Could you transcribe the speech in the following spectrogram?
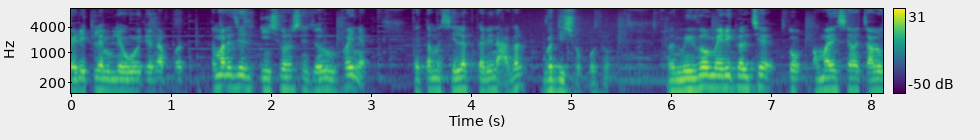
મેડિક્લેમ લેવો હોય તેના પર તમારે જે ઇન્સ્યોરન્સની જરૂર હોય ને, એ તમે સિલેક્ટ કરીને આગળ વધી શકો છો. હવે મિવો મેડિકલ છે, તો અમારી સેવા ચાલુ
